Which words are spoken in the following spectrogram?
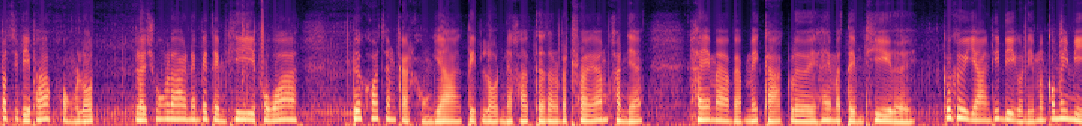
ประสิทธิภาพของรถและช่วงล่างได้ไม่เต็มที่ เพราะว่า ด้วยข้อจำกัดของยางติดรถนะครับ แต่สำหรับ Triumph คันนี้ให้มาแบบไม่กักเลยให้มาเต็มที่เลย ก็คือยางที่ดีกว่านี้มันก็ไม่มี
